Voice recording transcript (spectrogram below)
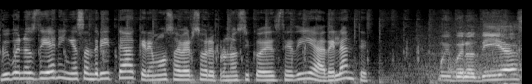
Muy buenos días, niña Sandrita. Queremos saber sobre el pronóstico de este día. Adelante. Muy buenos días.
